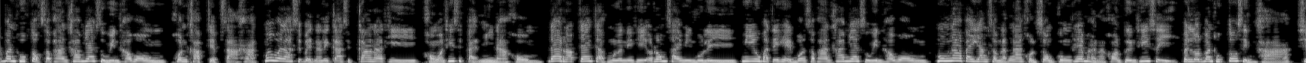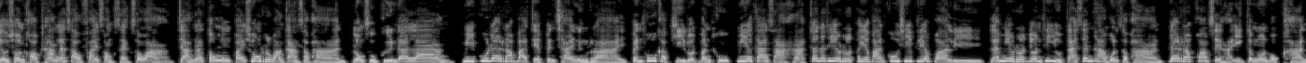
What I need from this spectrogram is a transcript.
ถบรรทุกตกสะพานข้ามแยกสุวินทวงศ์คนขับเจ็บสาหัส เมื่อเวลา 11นาฬิกา19 นาที ของวันที่ 18 มีนาคม ได้รับแจ้งจากมูลนิธิร่มไทรมีนบุรี มีอุบัติเหตุบนสะพานข้ามแยกสุวินทวงศ์มุ่งหน้าไปยังสำนักงานขนส่งกรุงเทพมหานครพื้นที่ 4 เป็นรถบรรทุกตู้สินค้า เฉียวชนขอบทางและเสาไฟส่องแสงสว่าง จากนั้นตกลงไปช่วงระหว่างกลางสะพาน ลงสู่พื้นด้านล่าง มีผู้ได้รับบาดเจ็บเป็นชายหนึ่งราย เป็นผู้ขับขี่รถบรรทุก มีอาการสาหัส เจ้าหน้าที่รถพยาบาลกู้ชีพเรียบวารี และมีรถยนต์ที่อยู่ใต้เส้นทางบนสะพาน ได้รับความเสียหายอีกจำนวน 6 คัน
